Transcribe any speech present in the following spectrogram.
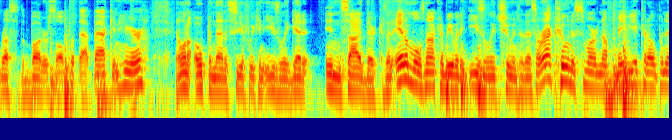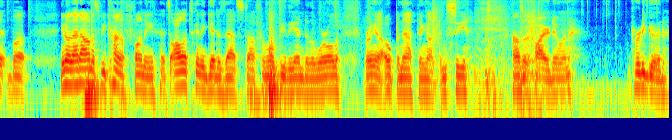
rest of the butter, so I'll put that back in here. And I want to open that and see if we can easily get it inside there, because an animal is not going to be able to easily chew into this. A raccoon is smart enough, maybe it could open it, but you know, that honestly be kind of funny. It's all it's going to get is that stuff. It won't be the end of the world. We're going to open that thing up and see how's our fire doing. Pretty good.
